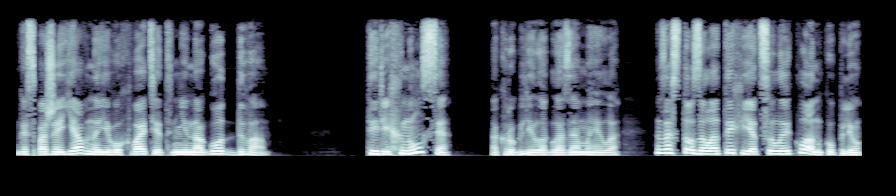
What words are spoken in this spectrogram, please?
Госпоже явно его хватит не на год-два». «Ты рехнулся?» — округлила глаза Мейла. За сто золотых я целый клан куплю.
